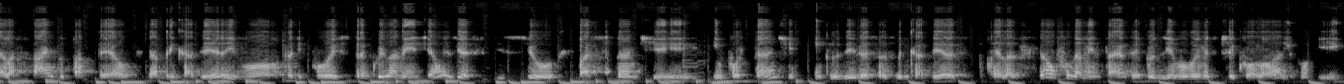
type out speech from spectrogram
Ela sai do papel da brincadeira e volta depois tranquilamente. É um exercício bastante importante, inclusive essas brincadeiras, elas são fundamentais para o desenvolvimento psicológico e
